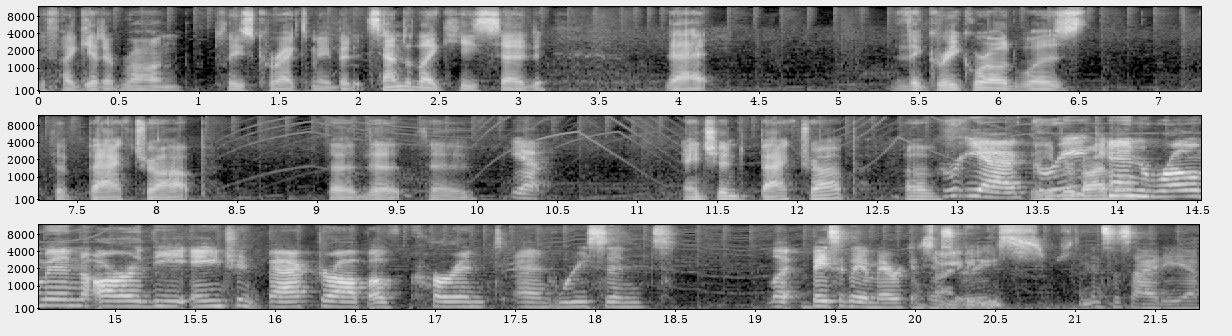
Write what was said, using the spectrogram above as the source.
if I get it wrong, please correct me. But it sounded like he said that the Greek world was the backdrop the the the Yep. Ancient backdrop of Yeah, the Greek Bible? and Roman are the ancient backdrop of current and recent, like basically American history Societies. and society. Yeah.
